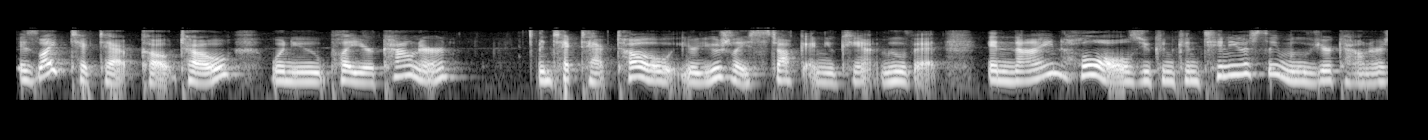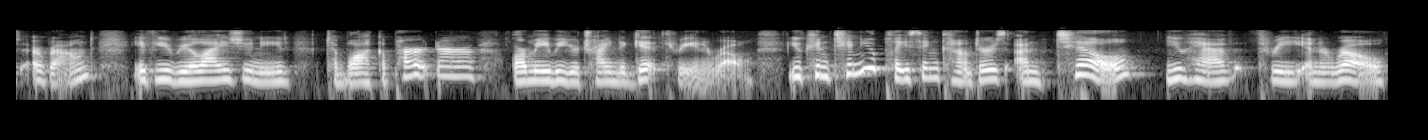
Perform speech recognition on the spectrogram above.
is like tic tac toe when you play your counter in tic tac toe, you're usually stuck and you can't move it. In nine holes, you can continuously move your counters around if you realize you need to block a partner or maybe you're trying to get three in a row. You continue placing counters until you have three in a row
